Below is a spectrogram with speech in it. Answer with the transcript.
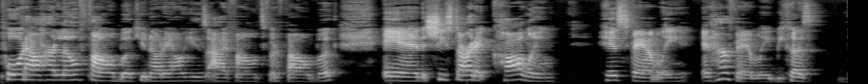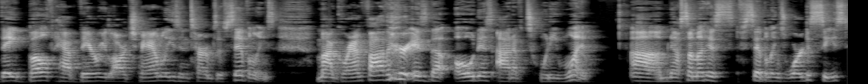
pulled out her little phone book. You know, they don't use iPhones for the phone book. And she started calling his family and her family because they both have very large families in terms of siblings. My grandfather is the oldest out of 21. Um, now, some of his siblings were deceased,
